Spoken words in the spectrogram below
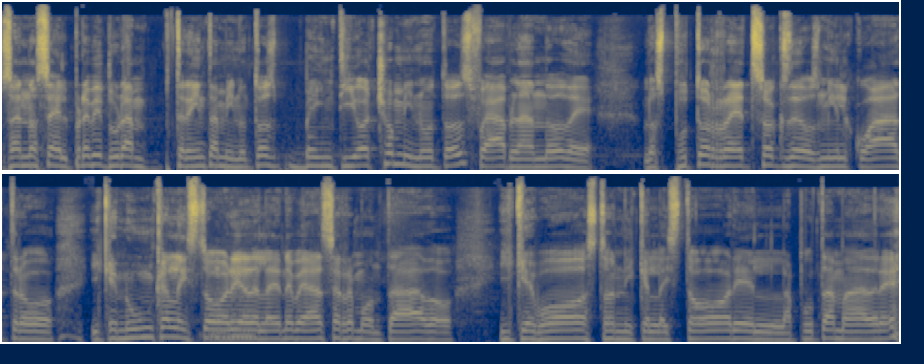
o sea, no sé, el previo dura 30 minutos, 28 minutos fue hablando de los putos Red Sox de 2004 y que nunca en la historia de la NBA se ha remontado y que Boston y que la historia, la puta madre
